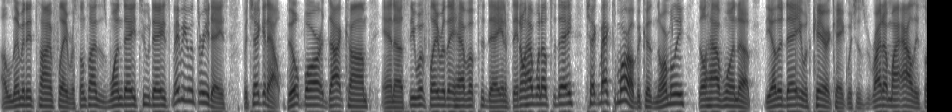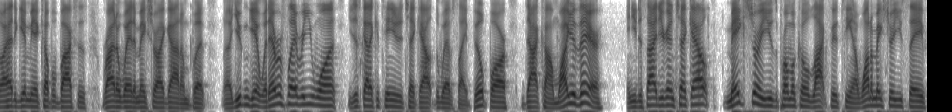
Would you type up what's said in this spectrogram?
a limited time flavor. Sometimes it's one day, two days, maybe even three days. But check it out, BuiltBar.com, and uh, see what flavor they have up today. And if they don't have one up today, check back tomorrow because normally they'll have one up. The other day it was carrot cake, which is right up my alley. So I had to get me a couple boxes right away to make sure I got them. But uh, you can get whatever flavor you want. You just got to continue to check out the website, builtbar.com. While you're there, and you decide you're going to check out, make sure you use the promo code LOCK15. I want to make sure you save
